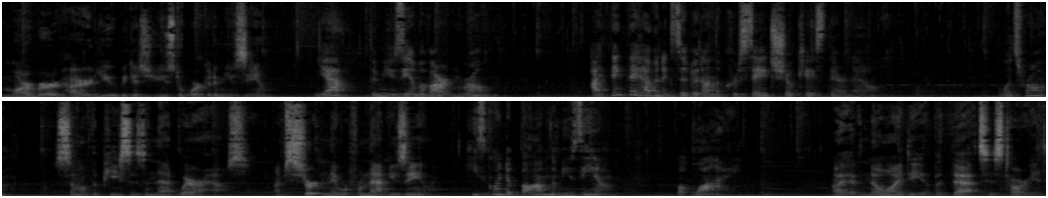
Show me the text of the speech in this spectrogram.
Marburg hired you because you used to work at a museum? Yeah, the Museum of Art in Rome. I think they have an exhibit on the Crusades showcase there now. What's wrong? Some of the pieces in that warehouse. I'm certain they were from that museum. He's going to bomb the museum. But why? I have no idea, but that's his target.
